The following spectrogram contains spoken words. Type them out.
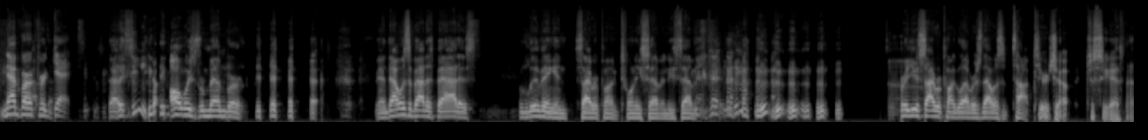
Never forget. That is always remember. Man, that was about as bad as living in Cyberpunk 2077. For you Cyberpunk lovers, that was a top tier show. Just so you guys know.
